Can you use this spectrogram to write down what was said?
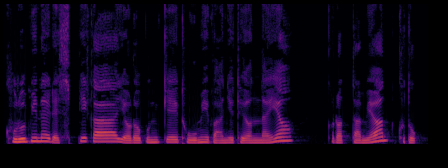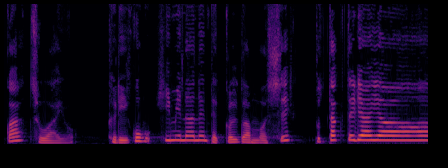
구루빈의 레시피가 여러분께 도움이 많이 되었나요? 그렇다면 구독과 좋아요, 그리고 힘이 나는 댓글도 한 번씩 부탁드려요.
